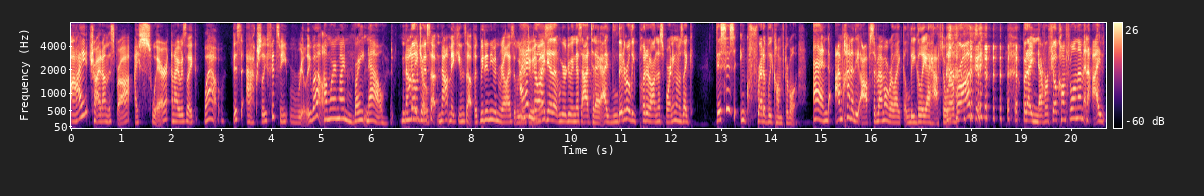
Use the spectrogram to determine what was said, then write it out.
I tried on this bra, I swear, and I was like, wow, this actually fits me really well. I'm wearing mine right now. not no making joke. this up, not making this up. Like we didn't even realize that we were doing this. I had no idea that we were doing this ad today. I literally put it on this morning and was like, this is incredibly comfortable. And I'm kind of the opposite of Emma, where like legally I have to wear a bra, but I never feel comfortable in them. And I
